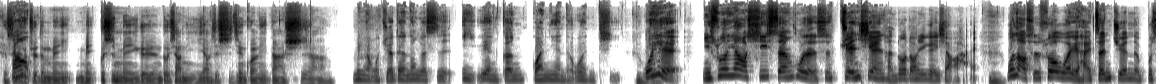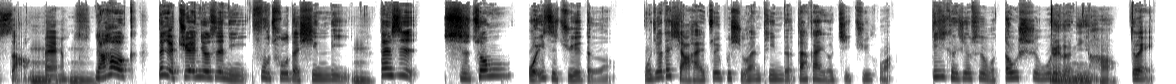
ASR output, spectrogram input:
可是我觉得每每不是每一个人都像你一样是时间管理大师啊。没有，我觉得那个是意愿跟观念的问题。嗯、我也你说要牺牲或者是捐献很多东西给小孩，嗯、我老实说我也还真捐了不少。嗯嗯、然后那个捐就是你付出的心力，嗯，但是始终我一直觉得。我觉得小孩最不喜欢听的大概有几句话。第一个就是我都是为了你好，对，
